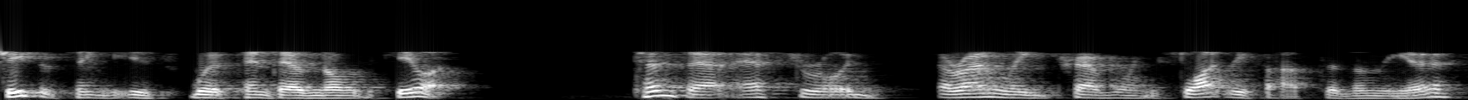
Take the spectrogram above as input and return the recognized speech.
cheapest thing is worth $10,000 a kilo. Turns out asteroids are only traveling slightly faster than the Earth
